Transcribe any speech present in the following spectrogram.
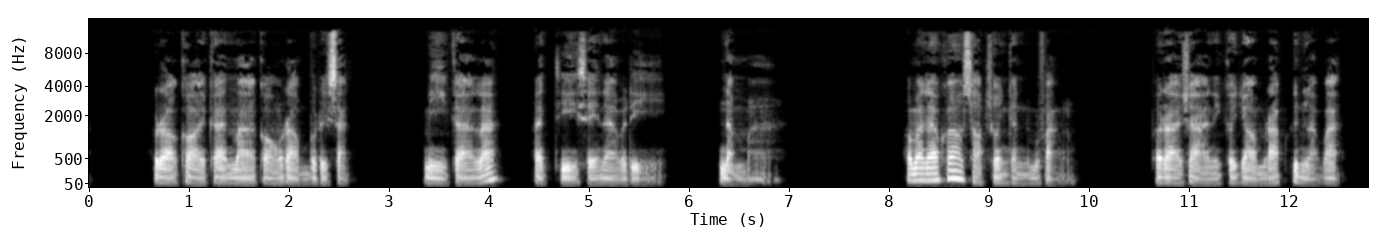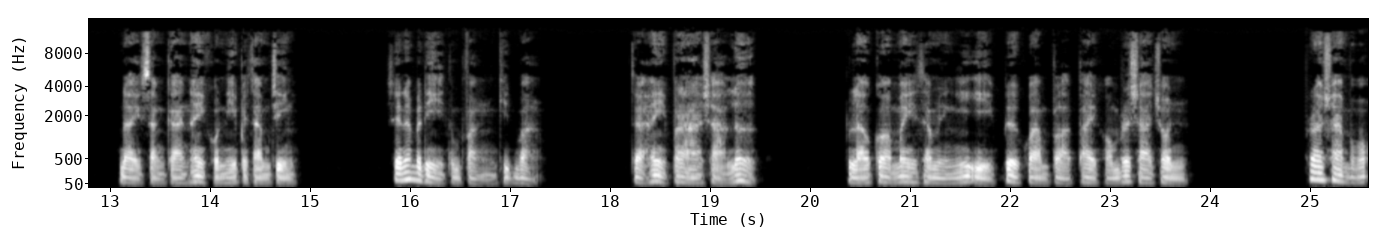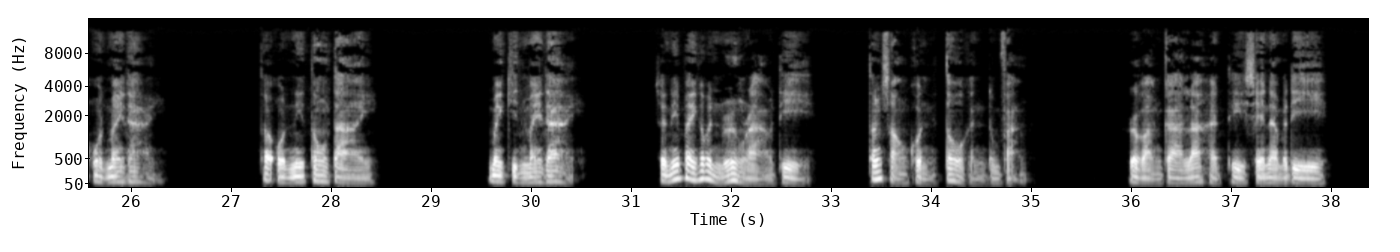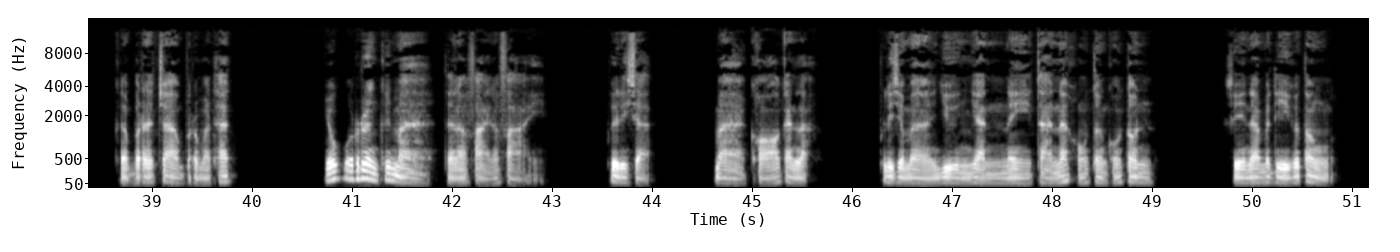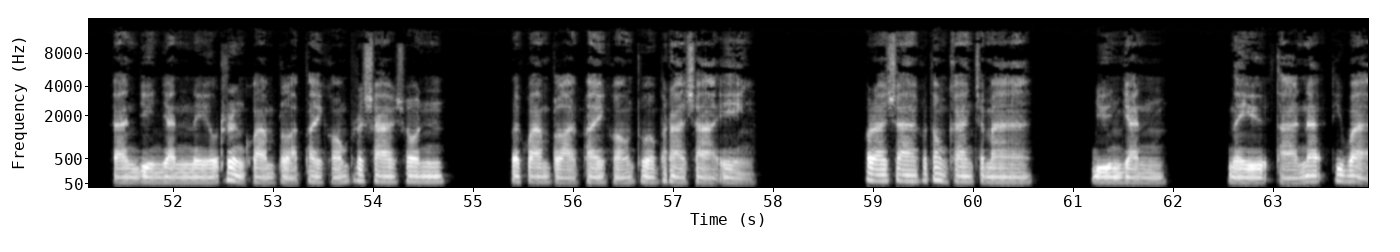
รอคอยการมาของเราบริษัท มีกาละอัตีเสนาบดีนำมา อมาแล้วก็สอบสวนกันบุฟัง พระราชานี่ก็ยอมรับขึ้นแล้วว่า ได้สั่งการให้คนนี้ไปทำจริง เสนาบดีตุมฟังคิดว่า จะให้พระราชาเลิก แล้วก็ไม่ทำอย่างนี้อีกเพื่อความปลอดภัยของประชาชน พระราชาบอกว่าอดไม่ได้ ถ้าอดนี้ต้องตาย ไม่กินไม่ได้ จากนี้ไปก็เป็นเรื่องราวที่ทั้งสองคนโต้กันทุกฝั่งระหว่างการละหัตถีเสนาบดี กับพระเจ้าบรมทัตยกเรื่องขึ้นมาแต่ละฝ่ายละฝ่าย เพื่อที่จะมาขอกันละ่ะ เพื่อที่จะมายืนยันในฐานะของตนของตนเสนาบดีก็ต้องการยืนยันในเรื่องความปลอดภัยของประชาชน และความปลอดภัยของตัวพระราชาเอง พระราชาก็ต้องการจะมายืนยันในฐานะที่ว่า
